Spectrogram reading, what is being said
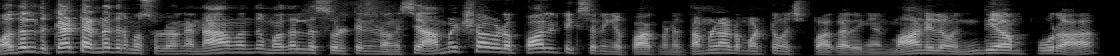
முதல்ல கேட்டா என்ன தெரியுமா சொல்லுவாங்க? நான் வந்து முதல்ல சொல்லிட்டேன்னு சரி அமித்ஷாவோட பாலிடிக்ஸை நீங்க பார்க்கணும். தமிழ்நாடு மட்டும் வச்சு பார்க்காதீங்க. மாநிலம் இந்தியா பூரா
